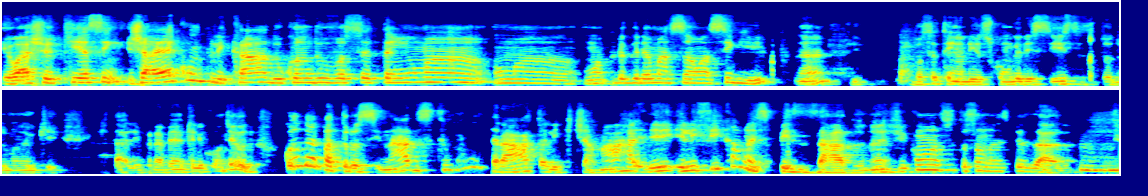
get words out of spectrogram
Eu acho que, assim, já é complicado quando você tem uma, uma, uma programação a seguir, né? Você tem ali os congressistas, todo mundo que, tá ali para ver aquele conteúdo. Quando é patrocinado, você tem um contrato ali que te amarra, ele, ele fica mais pesado, né? Fica uma situação mais pesada. Uhum.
